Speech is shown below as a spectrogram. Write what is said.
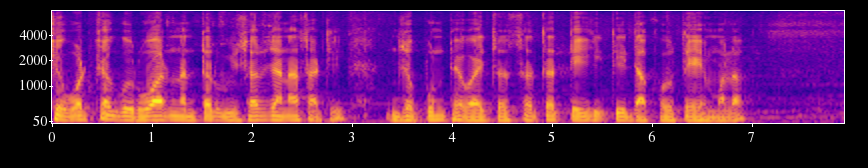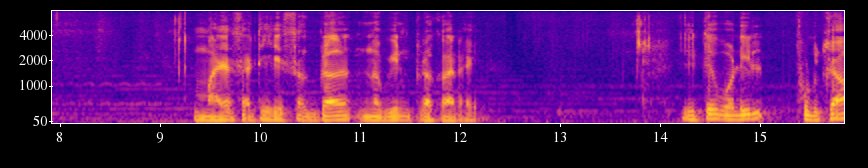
शेवटच्या गुरुवारनंतर विसर्जनासाठी जपून ठेवायचं असतं तर तेही ती दाखवते मला. माझ्यासाठी हे सगळं नवीन प्रकार आहे. इथे वडील पुढच्या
